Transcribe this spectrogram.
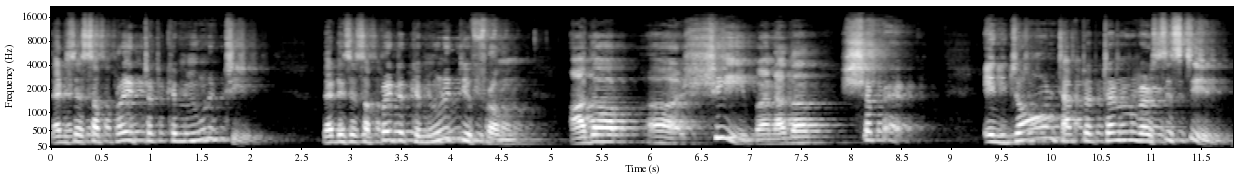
That is a separated community. That is a separated community from other uh, sheep and other shepherd. In John chapter 10, verse 16,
